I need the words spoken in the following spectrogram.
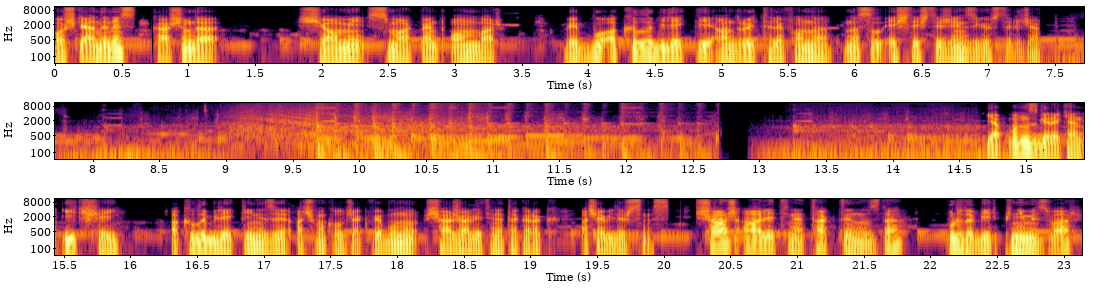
Hoş geldiniz. Karşımda Xiaomi Smart Band 10 var ve bu akıllı bilekliği Android telefonla nasıl eşleştireceğinizi göstereceğim. Yapmanız gereken ilk şey akıllı bilekliğinizi açmak olacak ve bunu şarj aletine takarak açabilirsiniz. Şarj aletine taktığınızda burada bir pinimiz var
